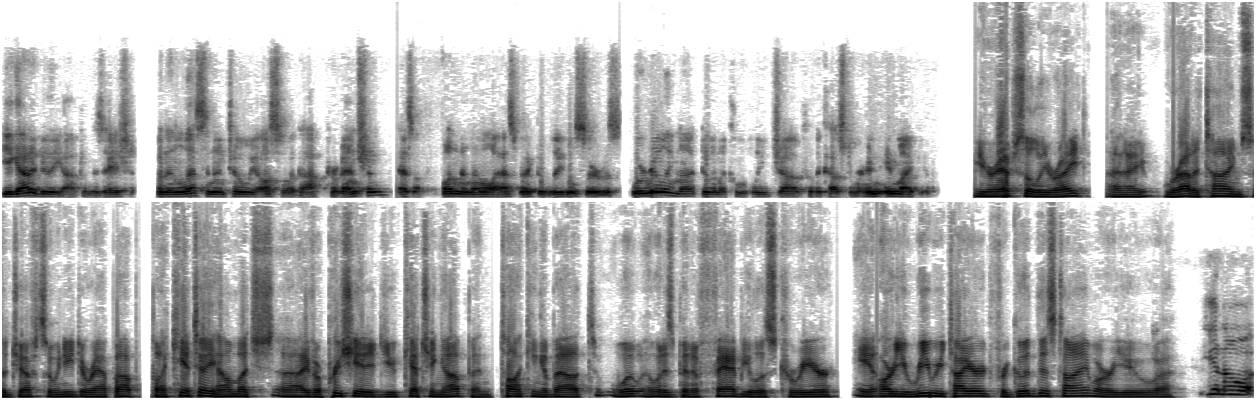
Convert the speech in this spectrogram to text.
You got to do the optimization. But unless and until we also adopt prevention as a fundamental aspect of legal service, we're really not doing a complete job for the customer, in, in my view. You're absolutely right. And I we're out of time, so Jeff, so we need to wrap up. But I can't tell you how much uh, I've appreciated you catching up and talking about what, what has been a fabulous career. And are you re-retired for good this time, or are you? Uh... You know,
